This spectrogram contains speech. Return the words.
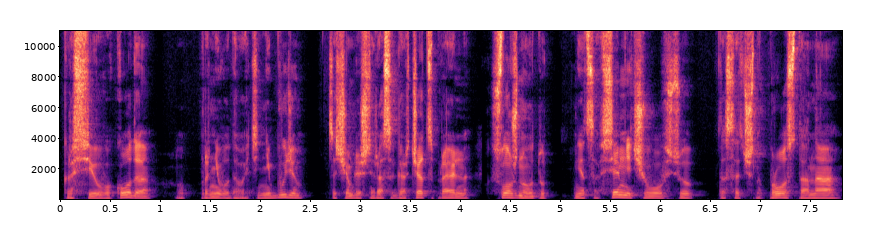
красивого кода, но про него давайте не будем. Зачем лишний раз огорчаться, правильно? Сложного тут нет совсем ничего, все достаточно просто, она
